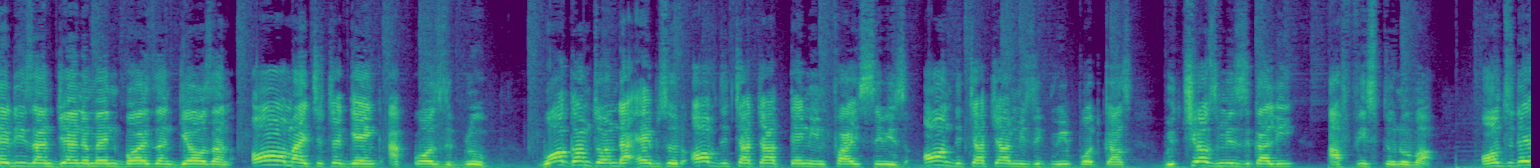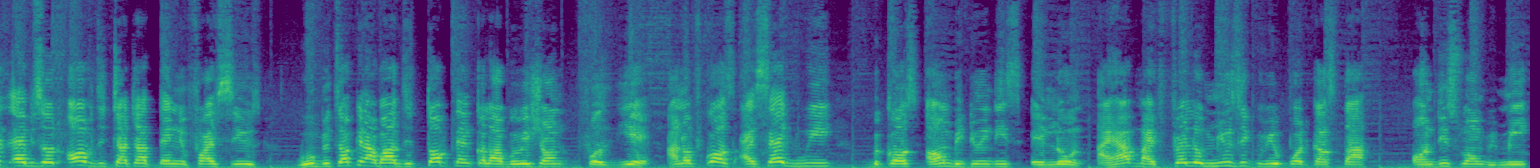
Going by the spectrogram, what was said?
ladies and gentlemen, boys and girls, and all my Chacha gang across the globe. Welcome to another episode of the Chacha 10 in 5 series on the Chacha Music Review podcast with Cheers Musically, Afis Tonova. On today's episode of the Chacha 10 in 5 series, we'll be talking about the top 10 collaboration for the year. And of course, I said we because I won't be doing this alone. I have my fellow music review podcaster on this one with me,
